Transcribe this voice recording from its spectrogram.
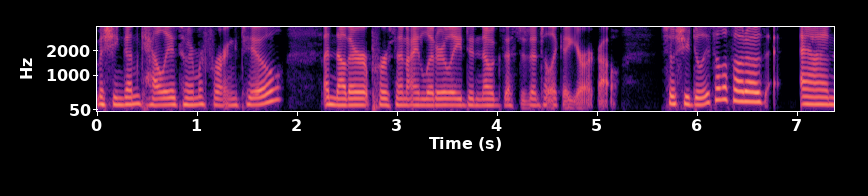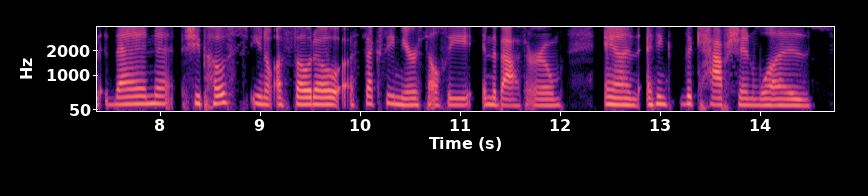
Machine Gun Kelly is who I'm referring to. Another person I literally didn't know existed until like a year ago. So she deletes all the photos and then she posts, you know, a photo, a sexy mirror selfie in the bathroom. And I think the caption was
